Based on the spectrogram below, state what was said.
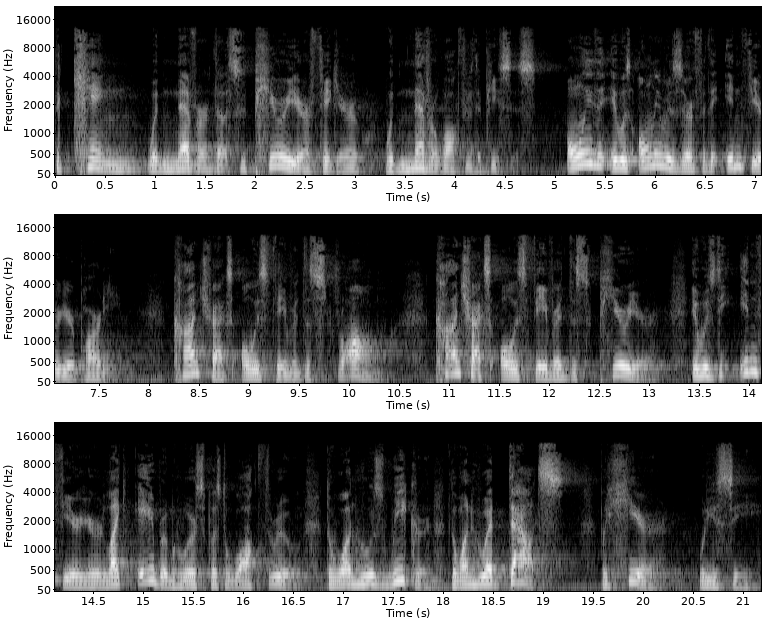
the king would never, the superior figure would never walk through the pieces. Only the, it was only reserved for the inferior party. Contracts always favored the strong Contracts always favored the superior. It was the inferior, like Abram, who we were supposed to walk through, the one who was weaker, the one who had doubts. But here, what do you see?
